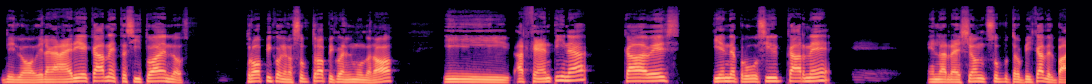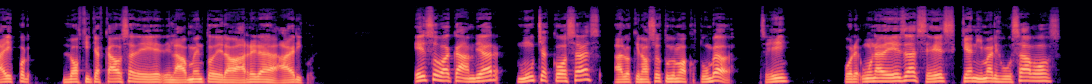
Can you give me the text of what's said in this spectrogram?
de, lo, de la ganadería de carne está situada en los trópicos y en los subtrópicos en el mundo, ¿no? Y Argentina cada vez tiende a producir carne en la región subtropical del país por, lógicas causas del aumento de la barrera agrícola. Eso va a cambiar muchas cosas a lo que nosotros estuvimos acostumbrados, ¿sí? Por una de ellas es qué animales usamos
